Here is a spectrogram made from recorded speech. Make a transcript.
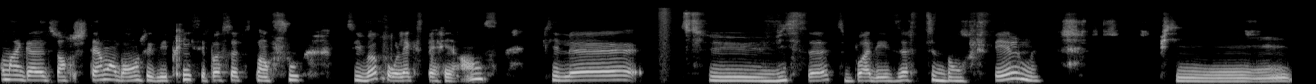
oh my god, genre, je suis tellement bon, j'ai des prix, c'est pas ça, tu t'en fous. Tu y vas pour l'expérience. Puis là, tu vis ça, tu vois des hosties de bons films. Puis, tu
